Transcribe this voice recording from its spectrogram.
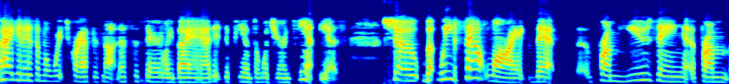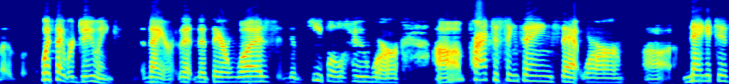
paganism or witchcraft is not necessarily bad. It depends on what your intent is. So, but we felt like that uh, from using, from what they were doing there, that, that there was the people who were uh, practicing things that were uh, negative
